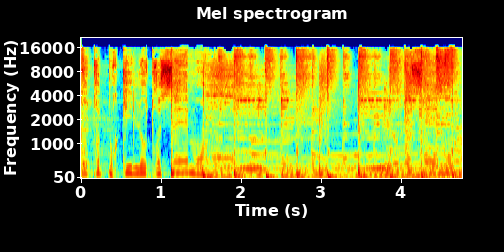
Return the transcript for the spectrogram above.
L'autre pour qui l'autre c'est moi. L'autre c'est moi.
